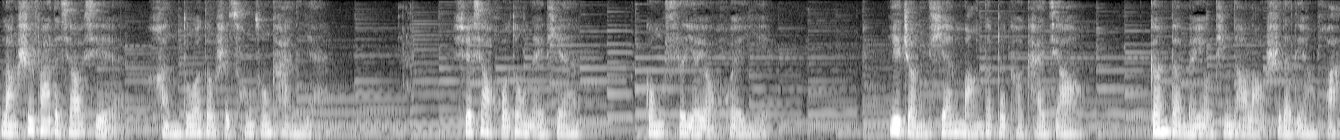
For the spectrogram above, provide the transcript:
老师发的消息很多都是匆匆看一眼。学校活动那天，公司也有会议，一整天忙得不可开交，根本没有听到老师的电话。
